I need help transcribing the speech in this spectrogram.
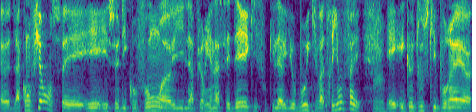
euh, de la confiance et, se dit qu'au fond, il n'a plus rien à céder, qu'il faut qu'il aille au bout et qu'il va triompher. Mmh. Et, que tout ce qui pourrait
